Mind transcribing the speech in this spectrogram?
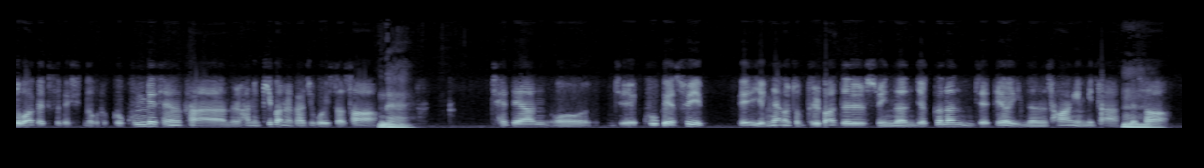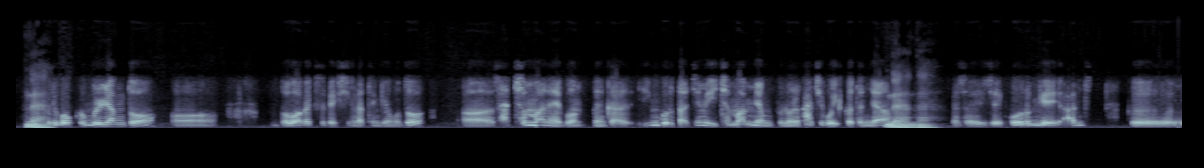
노바백스 백신도 그렇고 국내 생산을 하는 기반을 가지고 있어서 네. 최대한 어 이제 국외 수입 영향을 좀 덜 받을 수 있는 여건은 이제 되어 있는 상황입니다. 그래서 음. 네. 그리고 그 물량도 어 노바백스 백신 같은 경우도 어 4천만 회분 그러니까 인구로 따지면 2천만 명분을 가지고 있거든요. 네, 네. 그래서 이제 그런 게 그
